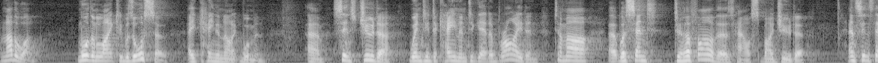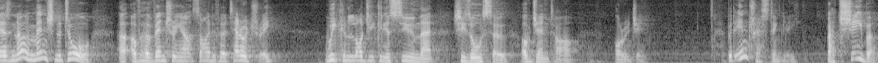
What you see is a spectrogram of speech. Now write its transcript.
another one, more than likely was also a Canaanite woman um, since Judah went into Canaan to get a bride, and Tamar uh, was sent to her father's house by Judah. And since there's no mention at all uh, of her venturing outside of her territory, we can logically assume that she's also of Gentile origin. But interestingly, Bathsheba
